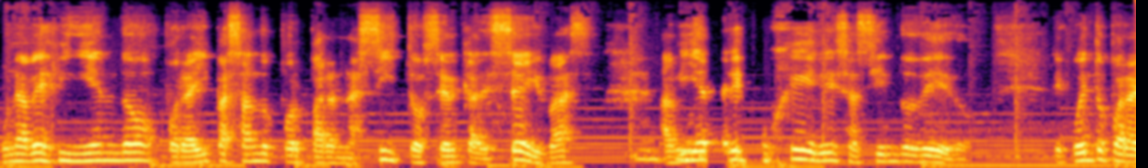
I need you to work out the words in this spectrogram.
una vez viniendo por ahí pasando por Paranacito, cerca de Ceibas, había tres mujeres haciendo dedo. Te cuento para,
